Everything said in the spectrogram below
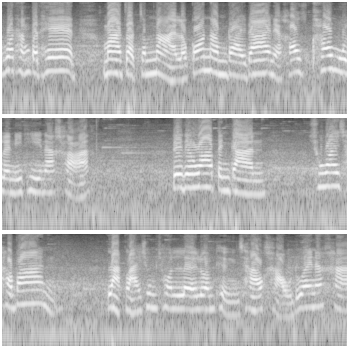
ทั่วทั้งประเทศมาจัดจำหน่ายแล้วก็นำรายได้เนี่ยเข้าเข้ามูลนิธินะคะเรียกได้ว่าเป็นการช่วยชาวบ้านหลากหลายชุมชนเลยรวมถึงชาวเขาด้วยนะคะ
